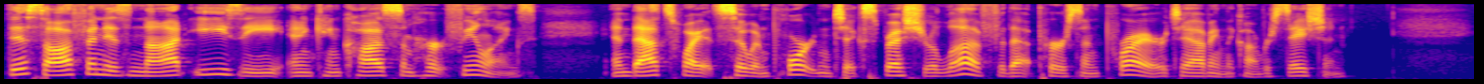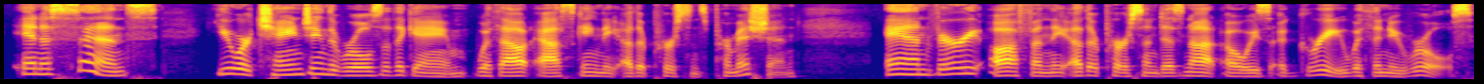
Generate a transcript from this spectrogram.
This often is not easy and can cause some hurt feelings, and that's why it's so important to express your love for that person prior to having the conversation. In a sense, you are changing the rules of the game without asking the other person's permission, and very often the other person does not always agree with the new rules.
